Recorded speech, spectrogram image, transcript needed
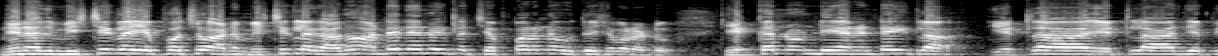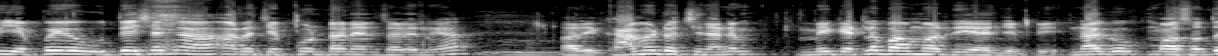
నేను అది మిస్టేక్లో చెప్పొచ్చు అంటే మిస్టేక్లో కాదు అంటే నేను ఇట్లా చెప్పాలనే ఉద్దేశం అన్నట్టు. ఎక్కడి నుండి అని అంటే ఇట్లా ఎట్లా ఎట్లా అని చెప్పి చెప్పే ఉద్దేశంగా అలా చెప్పుకుంటా నేను సడన్గా. అది కామెంట్ వచ్చింది అంటే మీకు ఎట్లా బామ్మర్ది అని చెప్పి. నాకు మా సొంత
